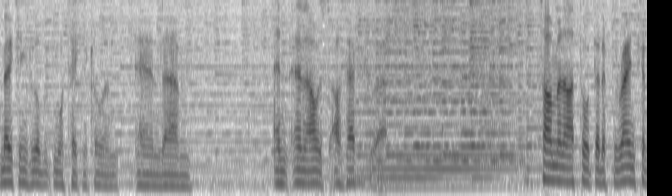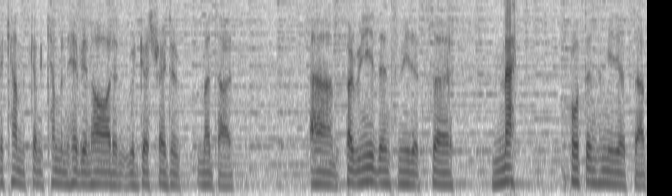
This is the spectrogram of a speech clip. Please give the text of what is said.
make things a little bit more technical, and and um, and and I was I was happy for that. Tom and I thought that if the rain's going to come, it's going to come in heavy and hard, and we'd go straight to mud tires. Um, but we needed the intermediates, so Matt brought the intermediates up.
